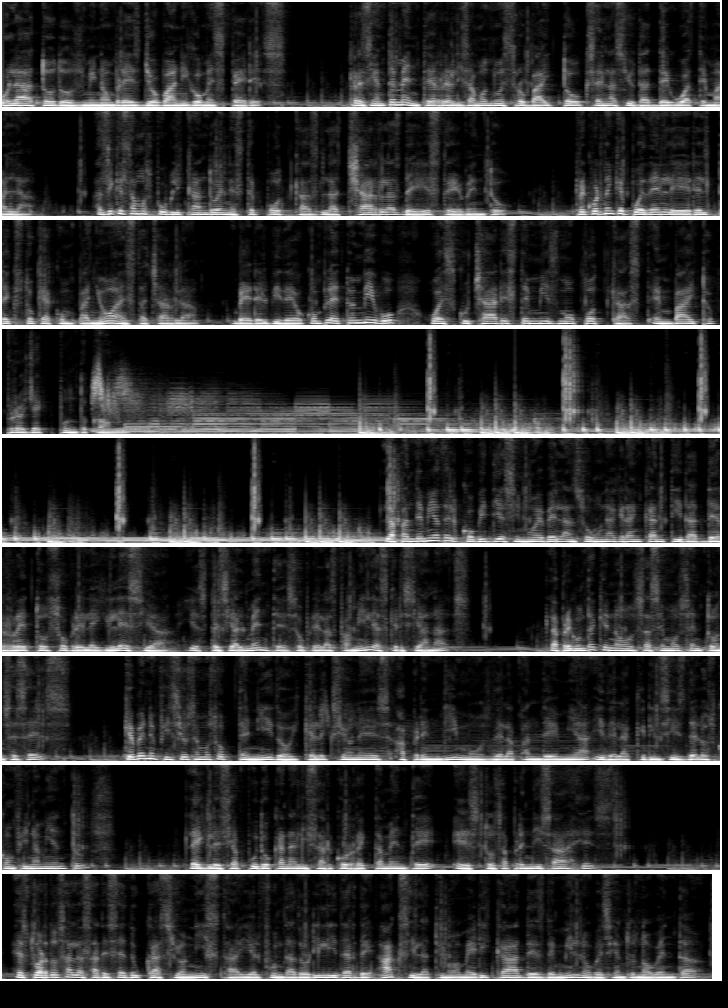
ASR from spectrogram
Hola a todos, mi nombre es Giovanni Gómez Pérez. Recientemente realizamos nuestro Byte Talks en la ciudad de Guatemala, así que estamos publicando en este podcast las charlas de este evento. Recuerden que pueden leer el texto que acompañó a esta charla, ver el video completo en vivo o escuchar este mismo podcast en byteproject.com. La pandemia del COVID-19 lanzó una gran cantidad de retos sobre la iglesia y especialmente sobre las familias cristianas. La pregunta que nos hacemos entonces es, ¿qué beneficios hemos obtenido y qué lecciones aprendimos de la pandemia y de la crisis de los confinamientos? ¿La iglesia pudo canalizar correctamente estos aprendizajes? Estuardo Salazar es educacionista y el fundador y líder de AXI Latinoamérica desde 1990.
